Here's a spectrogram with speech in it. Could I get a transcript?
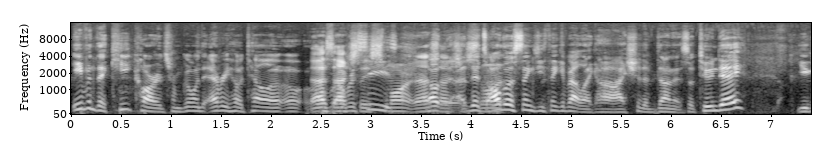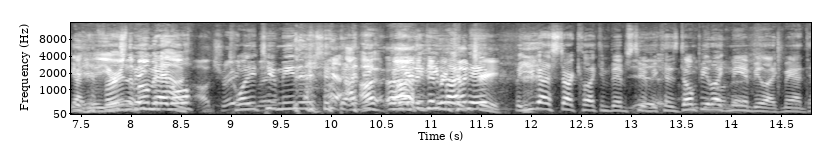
Even the key cards from going to every hotel. o- o- That's o- actually smart. That's Oh, actually that's smart. all those things you think about like oh I should have done it. So Tunde. You got your you're first in the big moment now. medal, I'll trade you, 22 man. meters. I think I'll- I'll in a give you different my bib, country. but you got to start collecting bibs too, Yeah, because I'll don't get be like on me that. and be like, man, t-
